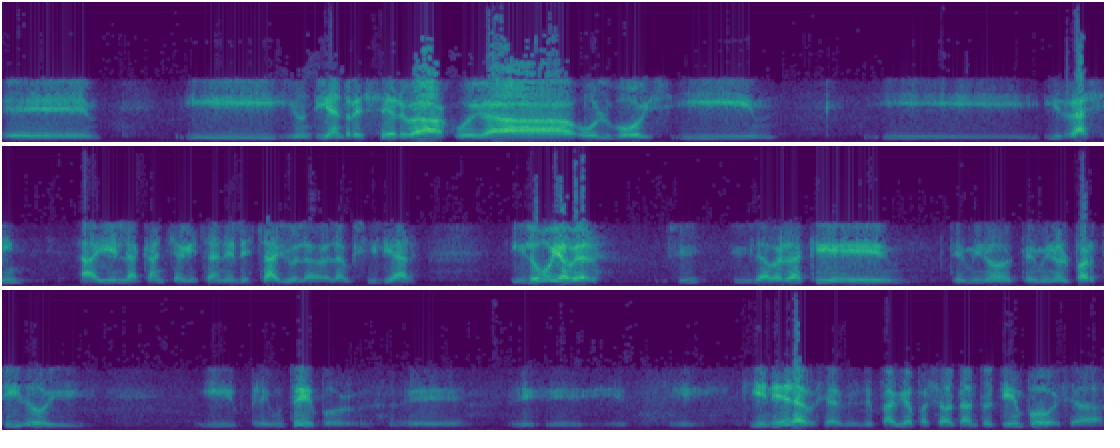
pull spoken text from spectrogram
eh, y, un día en reserva juega All Boys y, y, Racing, ahí en la cancha que está en el estadio, la, auxiliar, y lo voy a ver, ¿sí? Y la verdad que terminó, terminó el partido y, y pregunté por eh, eh, eh, quién era, o sea, había pasado tanto tiempo, o sea,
